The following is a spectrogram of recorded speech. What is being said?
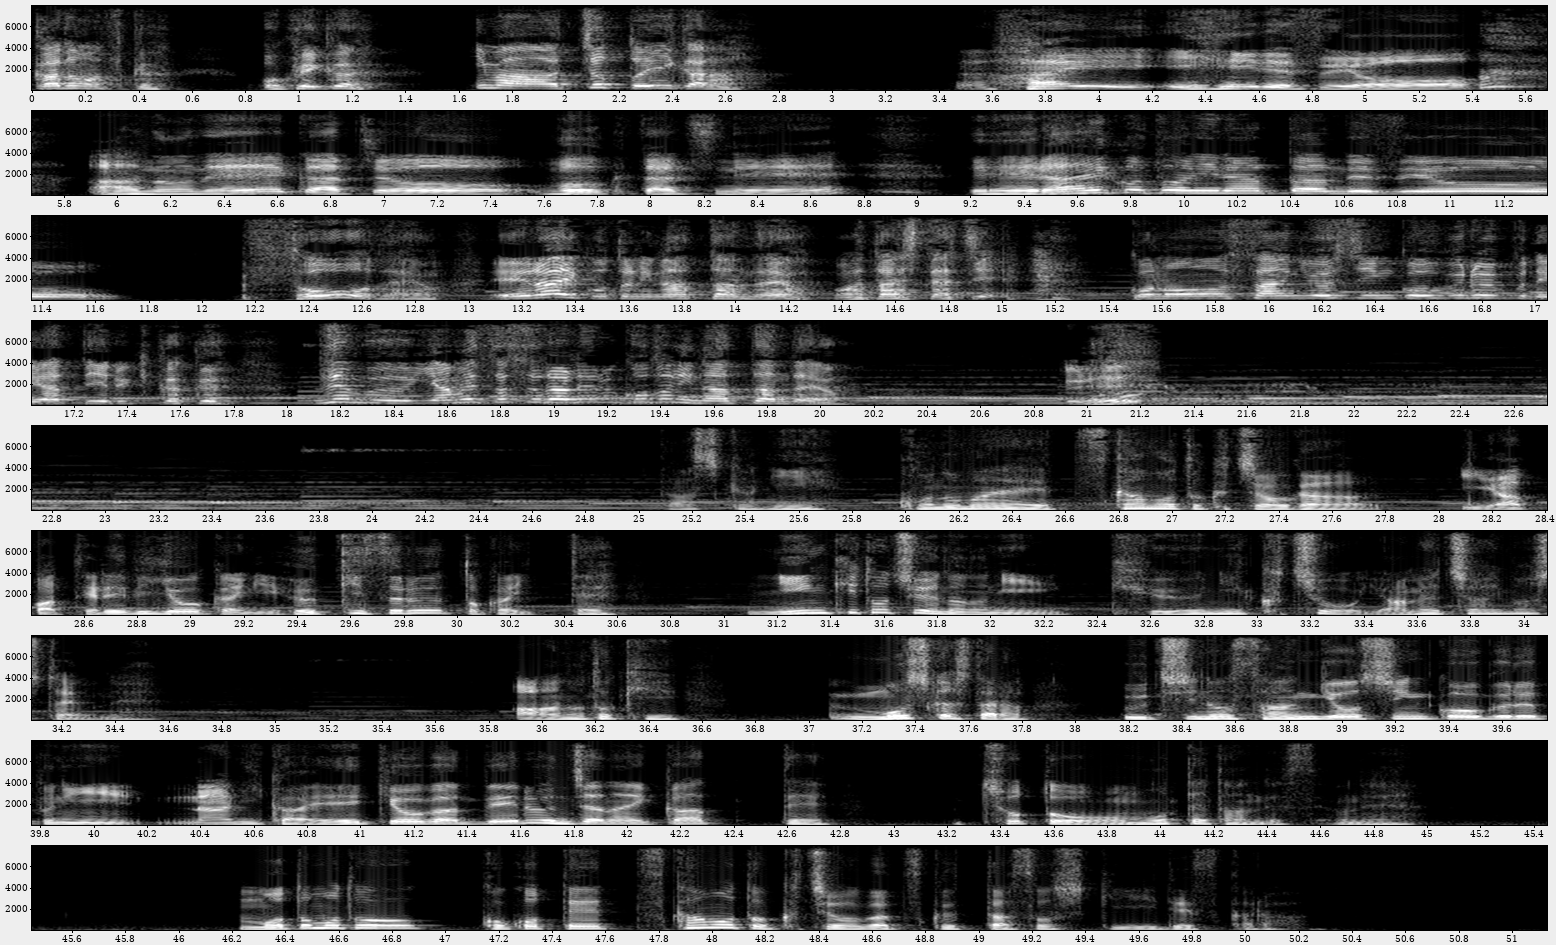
門松くん、奥井くん、今、ちょっといいかな？はい、いいですよ。あのね、課長、僕たちね、えらいことになったんですよ。そうだよ。えらいことになったんだよ、私たち。この産業振興グループでやっている企画、全部やめさせられることになったんだよ。え？確かに、この前、塚本区長が、やっぱテレビ業界に復帰するとか言って、人気途中なのに、急に区長辞めちゃいましたよね。あの時、もしかしたら、うちの産業振興グループに何か影響が出るんじゃないかって、ちょっと思ってたんですよね。もともと、ここって塚本区長が作った組織ですから。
